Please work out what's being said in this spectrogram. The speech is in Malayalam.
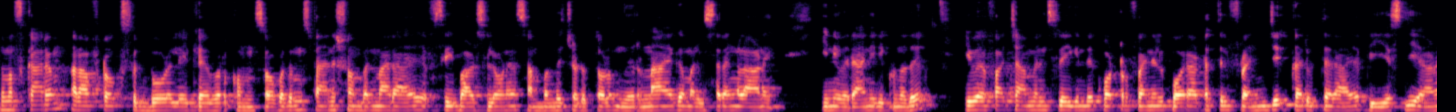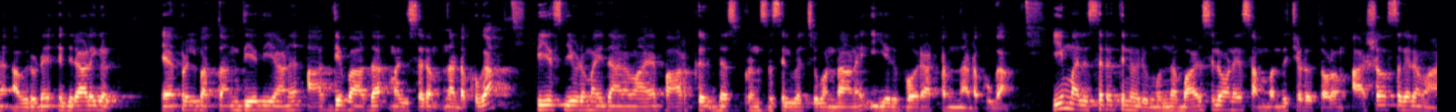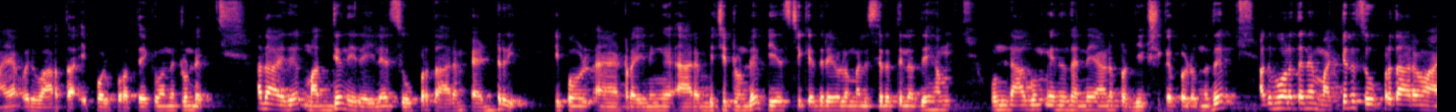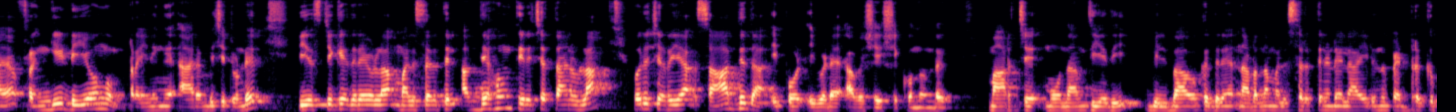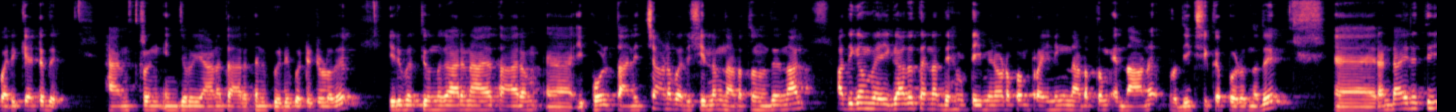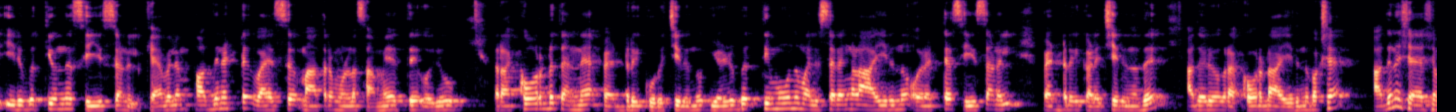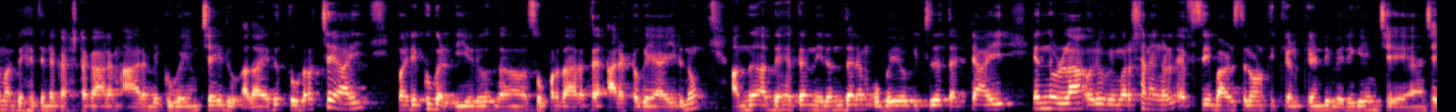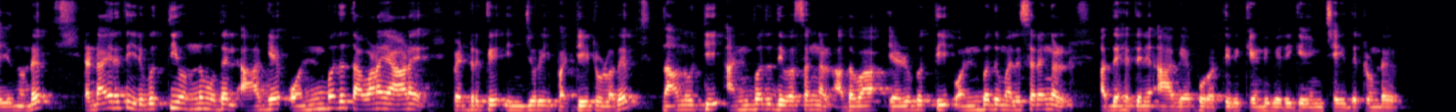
നമസ്കാരം. റാഫ് ടോക്സ് ഫുട്ബോളിലേക്ക് ഏവർക്കും സ്വാഗതം. സ്പാനിഷ് വമ്പന്മാരായ എഫ് സി ബാഴ്സലോണയെ സംബന്ധിച്ചിടത്തോളം നിർണായക മത്സരങ്ങളാണ് ഇനി വരാനിരിക്കുന്നത്. യുവേഫ ചാമ്പ്യൻസ് ലീഗിന്റെ ക്വാർട്ടർ ഫൈനൽ പോരാട്ടത്തിൽ ഫ്രഞ്ച് കരുത്തരായ പി എസ് ജി ആണ് അവരുടെ എതിരാളികൾ. ഏപ്രിൽ പത്താം തീയതിയാണ് ആദ്യപാദ മത്സരം നടക്കുക. പി എസ് ജിയുടെ മൈതാനമായ പാർക്ക് ഡസ് പ്രിൻസസിൽ വെച്ചുകൊണ്ടാണ് ഈ ഒരു പോരാട്ടം നടക്കുക. ഈ മത്സരത്തിനൊരുങ്ങുന്ന ബാഴ്സലോണയെ സംബന്ധിച്ചിടത്തോളം ആശ്വാസകരമായ ഒരു വാർത്ത ഇപ്പോൾ പുറത്തേക്ക് വന്നിട്ടുണ്ട്. അതായത് മധ്യനിരയിലെ സൂപ്പർ താരം പെഡ്രി ഇപ്പോൾ ട്രെയിനിങ് ആരംഭിച്ചിട്ടുണ്ട്. പി എസ് ടിക്കെതിരെയുള്ള മത്സരത്തിൽ അദ്ദേഹം ഉണ്ടാകും എന്ന് തന്നെയാണ് പ്രതീക്ഷിക്കപ്പെടുന്നത്. അതുപോലെ തന്നെ മറ്റൊരു സൂപ്രതാരമായ ഫ്രങ്കി ഡിയോങ്ങും ട്രെയിനിങ് ആരംഭിച്ചിട്ടുണ്ട്. പി എസ് ടിക്കെതിരെയുള്ള മത്സരത്തിൽ അദ്ദേഹവും തിരിച്ചെത്താനുള്ള ഒരു ചെറിയ സാധ്യത ഇപ്പോൾ ഇവിടെ അവശേഷിക്കുന്നുണ്ട്. മാർച്ച് മൂന്നാം തീയതി ബിൽബാവക്കെതിരെ നടന്ന മത്സരത്തിനിടയിലായിരുന്നു പെഡ്രിക്ക് പരിക്കേറ്റത്. ഹാംസ്ട്രിങ് ഇഞ്ചുറിയാണ് താരത്തിന് പിടിപെട്ടിട്ടുള്ളത്. ഇരുപത്തിയൊന്നുകാരനായ താരം ഇപ്പോൾ തനിച്ചാണ് പരിശീലനം നടത്തുന്നത്. എന്നാൽ അധികം വൈകാതെ തന്നെ അദ്ദേഹം ടീമിനോടൊപ്പം ട്രെയിനിങ് നടത്തും എന്നാണ് പ്രതീക്ഷിക്കപ്പെടുന്നത്. രണ്ടായിരത്തി ഇരുപത്തിയൊന്ന് സീസണിൽ കേവലം പതിനെട്ട് വയസ്സ് മാത്രമുള്ള സമയത്ത് ഒരു റെക്കോർഡ് തന്നെ പെഡ്രി കുറിച്ചിരുന്നു. എഴുപത്തിമൂന്ന് മത്സരങ്ങളായിരുന്നു ഒരൊറ്റ സീസണിൽ പെഡ്രി കളിച്ചിരുന്നത് അതൊരു റെക്കോർഡായിരുന്നു പക്ഷെ അതിനുശേഷം അദ്ദേഹത്തിന്റെ കഷ്ടകാലം ആരംഭിക്കുകയും ചെയ്തു. അതായത് തുടർച്ചയായി പരിക്കുകൾ ഈ ഒരു സൂപ്പർ താരത്തെ അലട്ടുകയായിരുന്നു. അന്ന് അദ്ദേഹത്തെ നിരന്തരം ഉപയോഗിച്ചത് തെറ്റായി എന്നുള്ള ഒരു വിമർശനങ്ങൾ എഫ് സി ബാഴ്സലോണക്ക് കേൾക്കേണ്ടി വരികയും ചെയ്യുന്നുണ്ട് രണ്ടായിരത്തി ഇരുപത്തി ഒന്ന് മുതൽ ആകെ ഒൻപത് തവണയാണ് പെഡ്രിക്ക് ഇഞ്ചുറി പറ്റിയിട്ടുള്ളത്. നാനൂറ്റി അൻപത് ദിവസങ്ങൾ അഥവാ എഴുപത്തി ഒൻപത് മത്സരങ്ങൾ അദ്ദേഹത്തിന് ആകെ പുറത്തിരിക്കേണ്ടി വരികയും ചെയ്തിട്ടുണ്ട്.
